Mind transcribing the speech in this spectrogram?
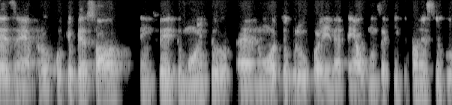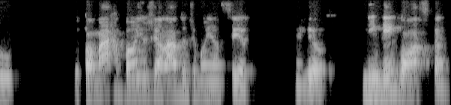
exemplo, o que o pessoal tem feito muito é, num outro grupo aí, né? Tem alguns aqui que estão nesse grupo. O tomar banho gelado de manhã cedo, entendeu? Ninguém gosta,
